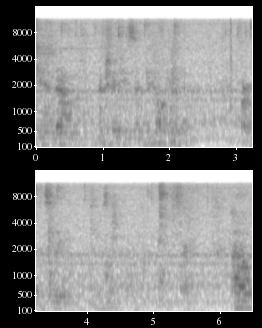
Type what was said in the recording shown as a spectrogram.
and um, I'm sure Jason can help you with that. or misleading. Sorry. Um,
